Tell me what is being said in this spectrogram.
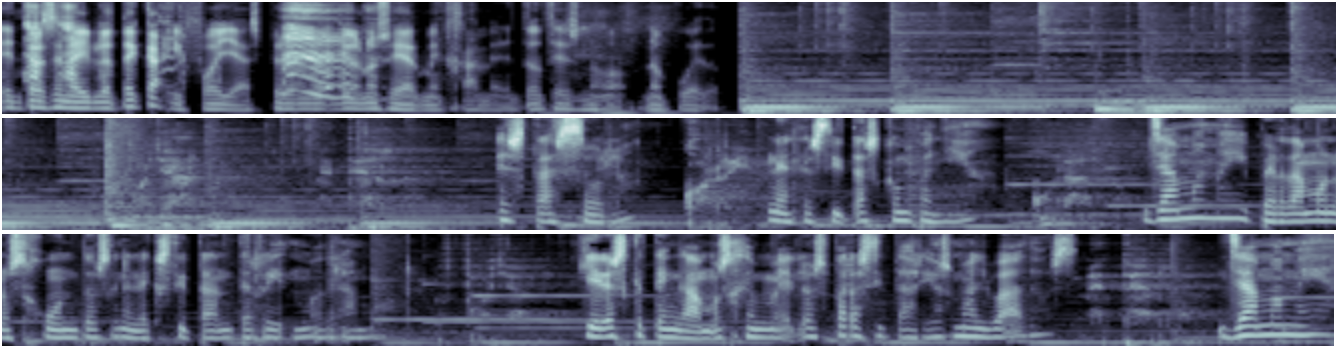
Entras en la biblioteca y follas, pero yo no soy Armie Hammer, entonces no, no puedo. ¿Estás solo? ¿Necesitas compañía? Llámame y perdámonos juntos en el excitante ritmo del amor. ¿Quieres que tengamos gemelos parasitarios malvados? Llámame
